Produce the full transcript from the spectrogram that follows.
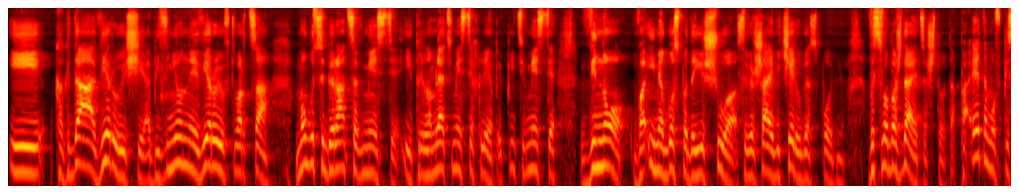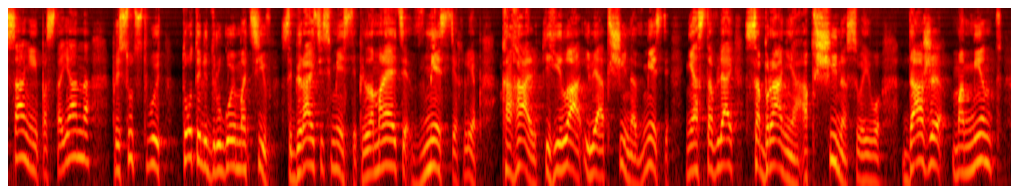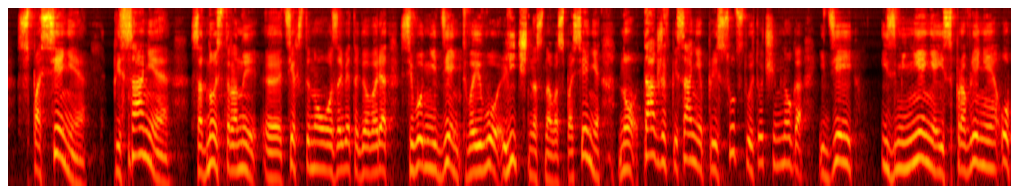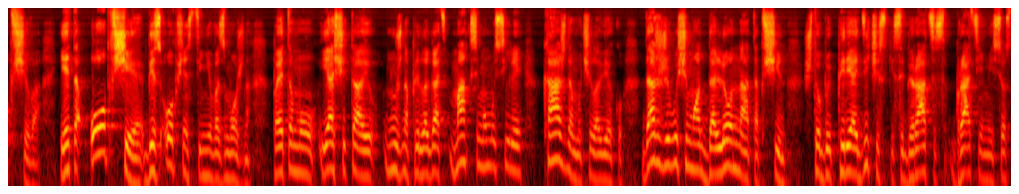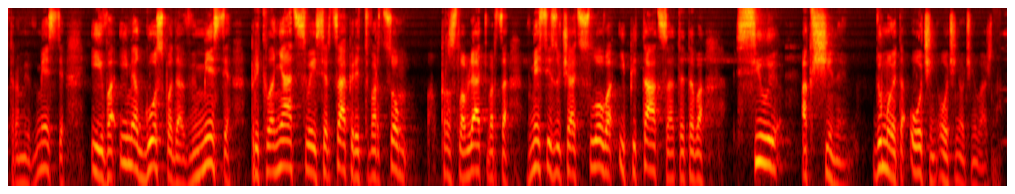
И когда верующие, объединенные верою в Творца, могут собираться вместе и преломлять вместе хлеб, и пить вместе вино во имя Господа Иешуа, совершая вечерю Господню, высвобождается что-то. Поэтому в Писании постоянно присутствует тот или другой мотив. Собирайтесь вместе, преломляйте вместе хлеб. Кагаль, кигила или община вместе. Не оставляй собрания, община своего. Даже момент спасения, Писание, с одной стороны, э, тексты Нового Завета говорят, сегодня день твоего личностного спасения, но также в Писании присутствует очень много идей изменения, исправления общего. И это общее без общности невозможно. Поэтому я считаю, нужно прилагать максимум усилий каждому человеку, даже живущему отдаленно от общин, чтобы периодически собираться с братьями и сестрами вместе и во имя Господа вместе преклонять свои сердца перед Творцом, прославлять Творца, вместе изучать Слово и питаться от этого силы общины. Думаю, это очень-очень-очень важно.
